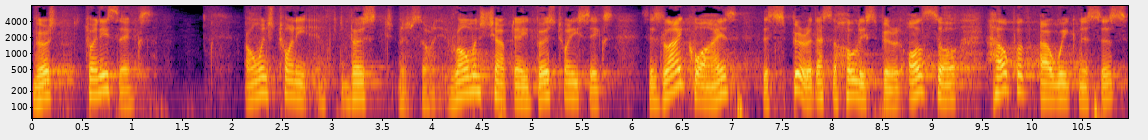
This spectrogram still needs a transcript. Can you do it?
verse 26 Romans 20 verse sorry Romans chapter 8 verse 26 says likewise the spirit that's the holy spirit also helpeth our weaknesses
